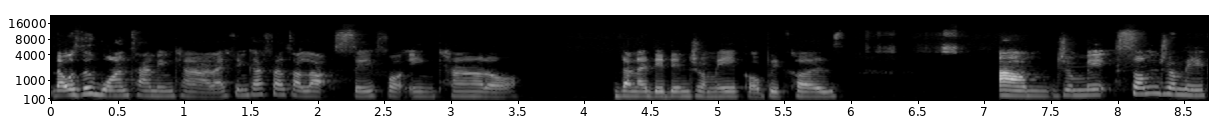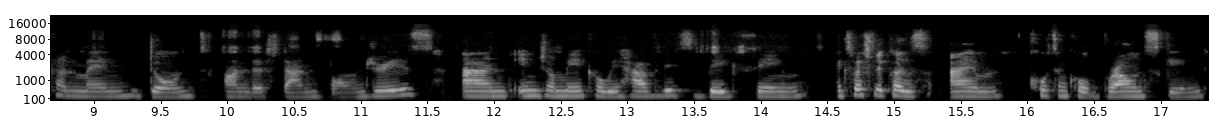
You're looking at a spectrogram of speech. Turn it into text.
that was the one time in Canada. I think I felt a lot safer in Canada than I did in Jamaica because um Jamaica some Jamaican men don't understand boundaries. And in Jamaica we have this big thing especially because I'm quote unquote brown skinned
